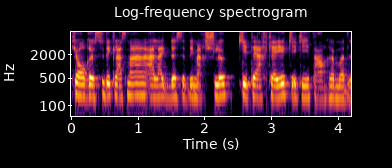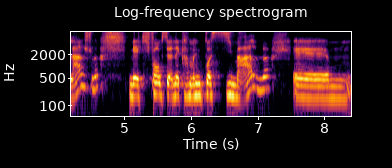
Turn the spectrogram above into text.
qui ont reçu des classements à l'aide de cette démarche-là, qui était archaïque et qui est en remodelage, là, mais qui fonctionnait quand même pas si mal. là. Euh,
